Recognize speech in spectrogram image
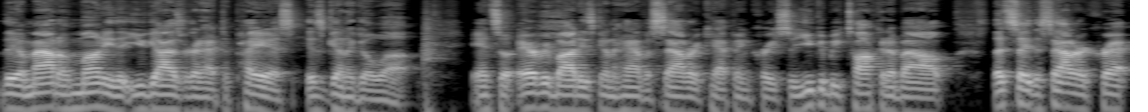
the amount of money that you guys are going to have to pay us is going to go up. And so everybody's going to have a salary cap increase. So you could be talking about, let's say the salary cap,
